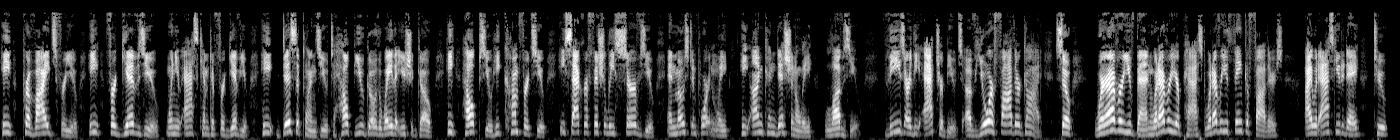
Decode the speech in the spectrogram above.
He provides for you. He forgives you when you ask Him to forgive you. He disciplines you to help you go the way that you should go. He helps you. He comforts you. He sacrificially serves you. And most importantly, He unconditionally loves you. These are the attributes of your Father God. So, wherever you've been, whatever your past, whatever you think of fathers, I would ask you today to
